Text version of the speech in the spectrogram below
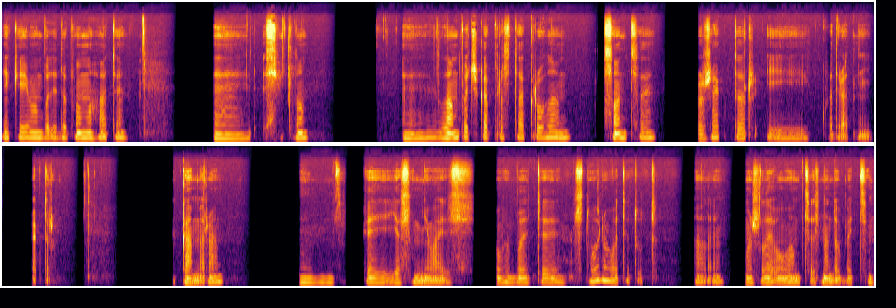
який вам буде допомагати. Е, Світло. Е, Лампочка проста кругла. Сонце, прожектор і квадратний прожектор. Камера. Я сумніваюсь, ви будете створювати тут, але можливо вам це знадобиться.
